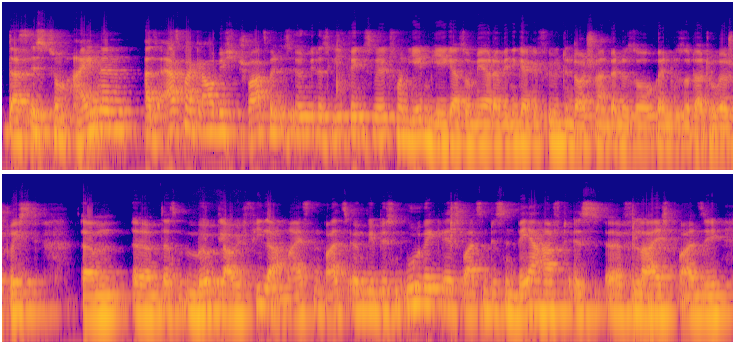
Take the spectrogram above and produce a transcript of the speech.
Das ist zum einen, also erstmal glaube ich, Schwarzwild ist irgendwie das Lieblingswild von jedem Jäger, so mehr oder weniger gefühlt in Deutschland, wenn du so, wenn du so darüber sprichst. Ähm, äh, das mögen, glaube ich, viele am meisten, weil es irgendwie ein bisschen urig ist, weil es ein bisschen wehrhaft ist, äh, vielleicht, weil sie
